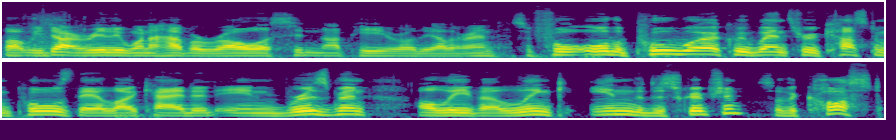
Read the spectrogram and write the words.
but we don't really want to have a roller sitting up here or the other end. So for all the pool work, we went through custom pools. They're located in Brisbane. I'll leave a link in the description. So the cost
